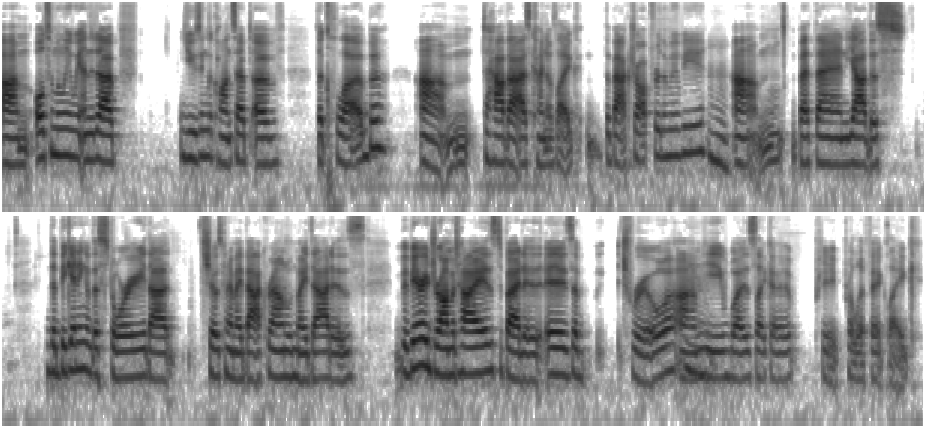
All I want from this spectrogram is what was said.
um, ultimately we ended up using the concept of the club um, to have that as kind of like the backdrop for the movie. Um, but then, yeah, this the beginning of the story that shows kind of my background with my dad is very dramatized, but it is a true. Um, He was like a pretty prolific like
